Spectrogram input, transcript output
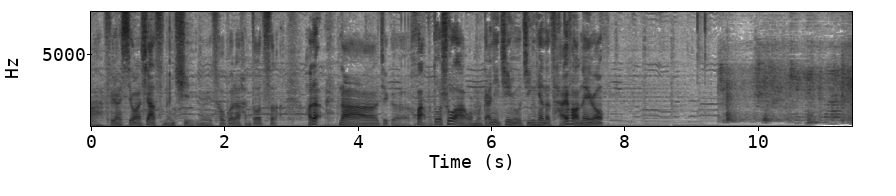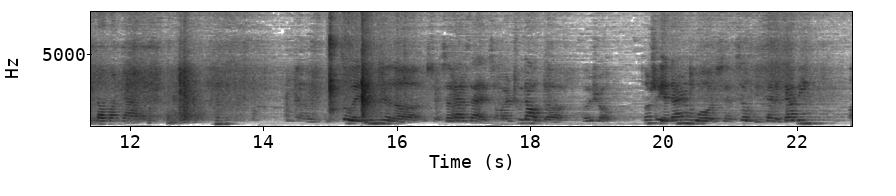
啊，非常希望下次能去，因为错过了很多次了。好的，那这个话不多说啊，我们赶紧进入今天的采访内容。嗯，作为经历了选秀大赛从而出道的。同时也担任过选秀比赛的嘉宾，嗯，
